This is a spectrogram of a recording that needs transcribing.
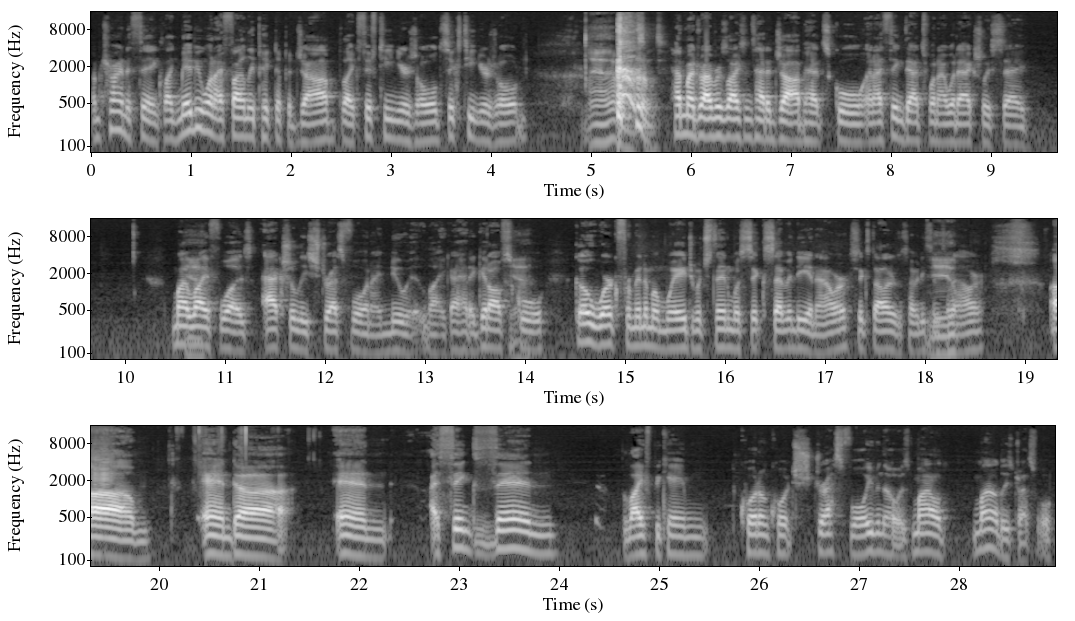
I'm trying to think. Like maybe when I finally picked up a job, like 15 years old, 16 years old, Yeah, that makes sense. had my driver's license, had a job, had school, and I think that's when I would actually say my Yeah. life was actually stressful, and I knew it. Like I had to get off Yeah. Go work for minimum wage, which then was six seventy an hour, six dollars and seventy cents Yep. an hour, um, and uh, and I think then life became quote unquote stressful, even though it was mild, mildly stressful.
